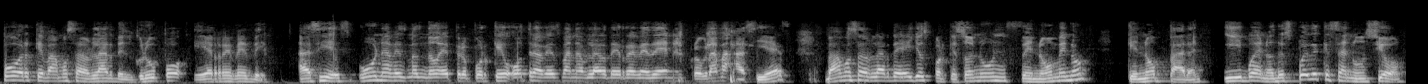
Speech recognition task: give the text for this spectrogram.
porque vamos a hablar del grupo RBD. Así es, una vez más Noé, pero ¿por qué otra vez van a hablar de RBD en el programa? Así es, vamos a hablar de ellos porque son un fenómeno que no paran. Y bueno, después de que se anunció,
